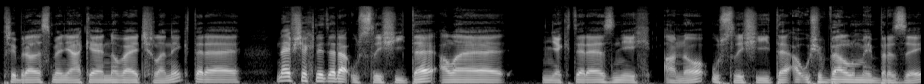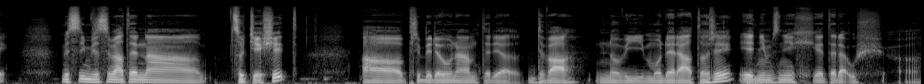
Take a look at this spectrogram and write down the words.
Přibrali jsme nějaké nové členy, které ne všechny teda uslyšíte, ale některé z nich ano, uslyšíte a už velmi brzy. Myslím, že si máte na co těšit. A přibydou nám teda dva noví moderátoři. Jedním z nich je teda už uh,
